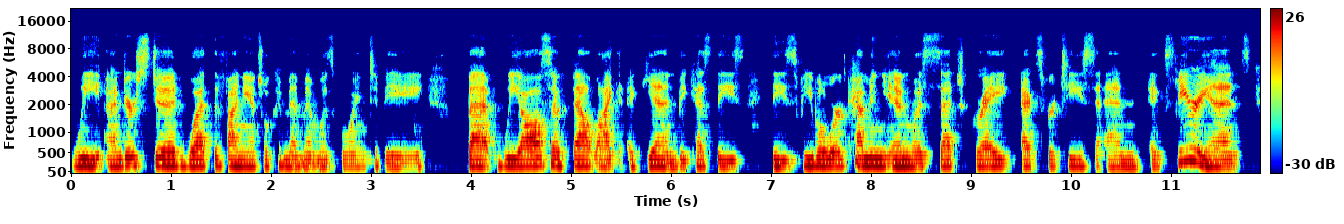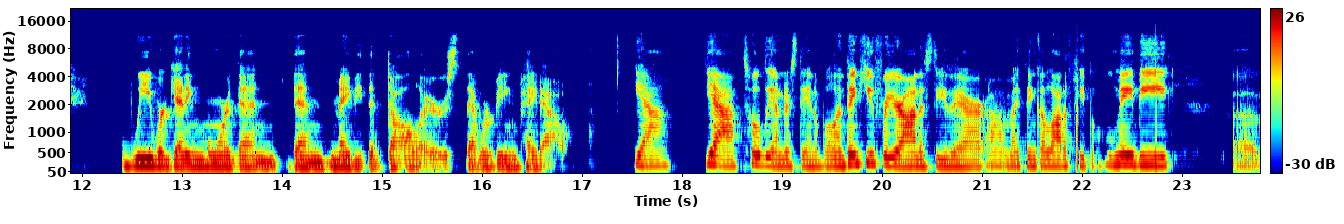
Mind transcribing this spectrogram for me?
We understood what the financial commitment was going to be but we also felt like again because these these people were coming in with such great expertise and experience we were getting more than than maybe the dollars that were being paid out. Yeah. Yeah totally understandable. And thank you for your honesty there. Um, i think a lot of people who may be uh,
